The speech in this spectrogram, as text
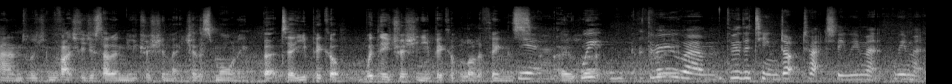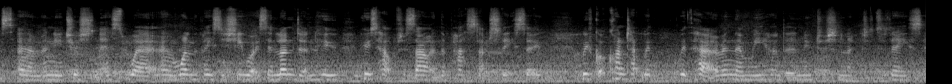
and we've, we've actually just had a nutrition lecture this morning. But uh, you pick up with nutrition, you pick up a lot of things Yeah, over. we through um, through the team doctor actually we met we met um, a nutritionist where um, one of the places she works in London who who's helped us out in the past actually so we've got contact with with her and then we had a nutrition lecture today so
